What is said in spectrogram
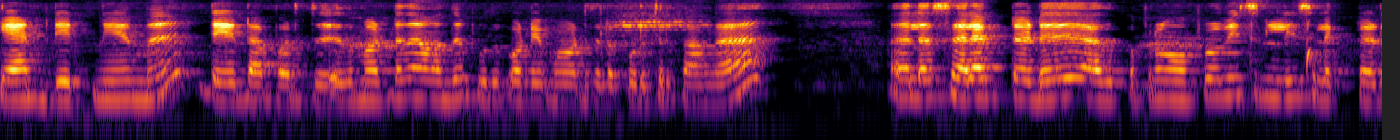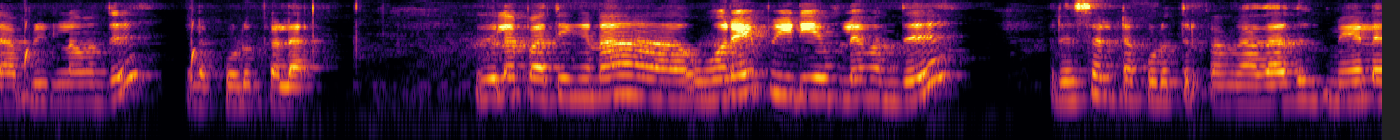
candidate name date of birth இது மட்டும் தான் வந்து புதுக்கோட்டை மாவட்டத்தில் கொடுத்துருக்காங்க. அதில் செலக்டடு அதுக்கப்புறம் ப்ரொவிஷனலி செலக்டட் அப்படின்லாம் வந்து இதில் கொடுக்கல. இதில் பார்த்தீங்கன்னா ஒரே பிடிஎஃப்ல வந்து ரிசல்ட்டை கொடுத்துருக்காங்க. அதாவது மேலே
